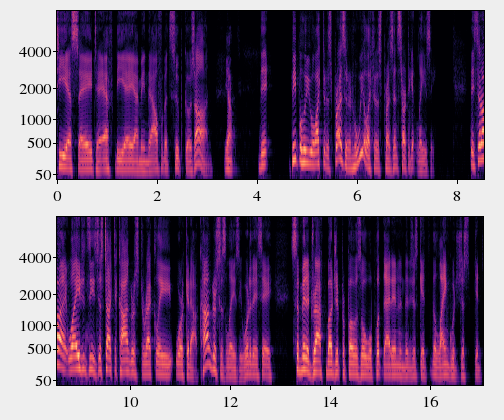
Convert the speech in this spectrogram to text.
TSA to FDA, I mean, the alphabet soup goes on. Yeah. The people who you elected as president, who we elected as president, start to get lazy. They said, all right, well, agencies just talk to Congress directly, work it out. Congress is lazy. What do they say? Submit a draft budget proposal. We'll put that in, and then just get the language just get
